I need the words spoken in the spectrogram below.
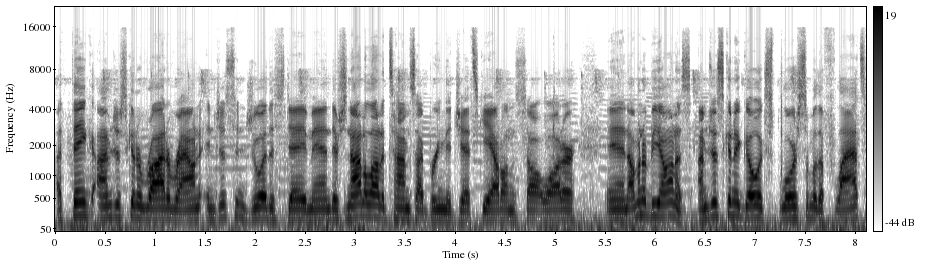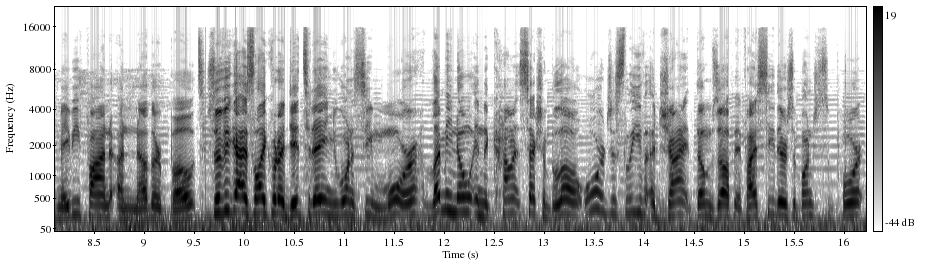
I think I'm just gonna ride around and just enjoy this day, man. There's not a lot of times I bring the jet ski out on the saltwater, and I'm gonna be honest, I'm just gonna go explore some of the flats, maybe find another boat. So if you guys like what I did today and you wanna see more, let me know in the comment section below, or just leave a giant thumbs up. If I see there's a bunch of support,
